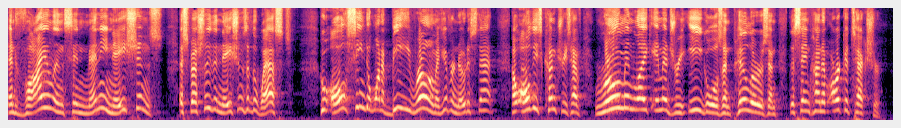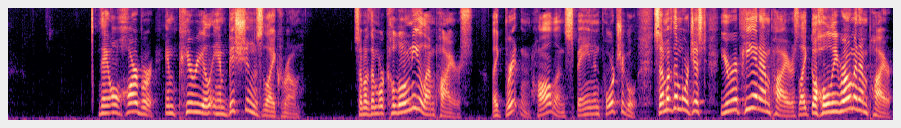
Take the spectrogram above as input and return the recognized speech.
and violence in many nations especially the nations of the West, who all seem to want to be Rome. Have you ever noticed that? How all these countries have Roman like imagery, eagles and pillars and the same kind of architecture. They all harbor imperial ambitions like Rome. Some of them were colonial empires, like Britain, Holland, Spain, and Portugal. Some of them were just European empires, like the Holy Roman Empire.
